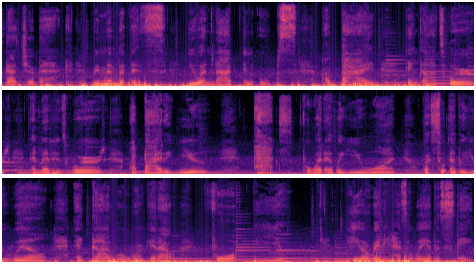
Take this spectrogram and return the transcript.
got your back. Remember this you are not an oops. Abide in God's word and let his word abide in you. Ask for whatever you want, whatsoever you will, and God will work it out for you. He already has a way of escape.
